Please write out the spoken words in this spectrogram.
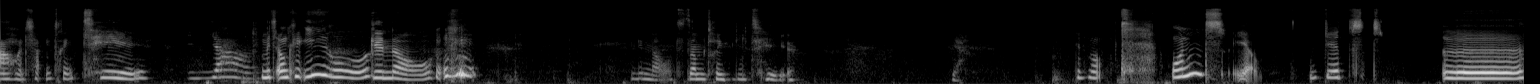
Ahornschatten trinkt Tee. Ja. Mit Onkel Iro. Genau. genau, zusammen trinken die Tee. Genau. Und, ja. Jetzt, äh,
